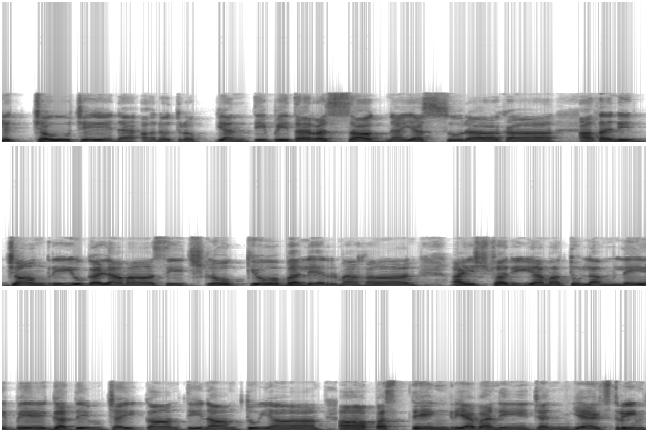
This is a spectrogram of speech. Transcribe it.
यच्छौचेन अनुतृप्यन्ति पितरः साग्नयः सुराः। अवनिजाङ्घ्रियुगलमासीत् श्लोक्यो बलिर्महान्। ऐश्वर्यमतुलं लेपे गतिं चैकान्तिनां तुया। आपस्तेङ्ग्र्यवने जन्य स्त्रीन्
